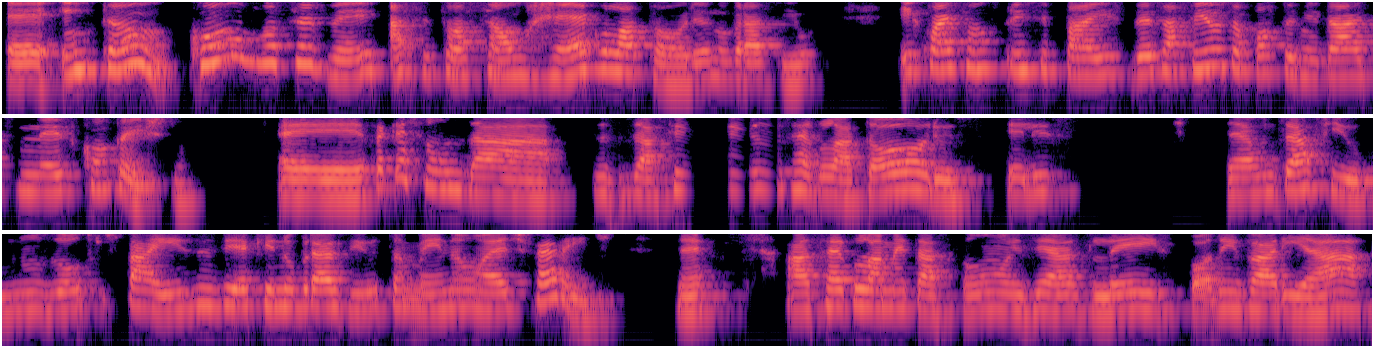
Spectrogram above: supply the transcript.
É, então, como você vê a situação regulatória no Brasil e quais são os principais desafios e oportunidades nesse contexto? É, essa questão da, dos desafios regulatórios, eles é um desafio nos outros países e aqui no Brasil também não é diferente. Né? As regulamentações e as leis podem variar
